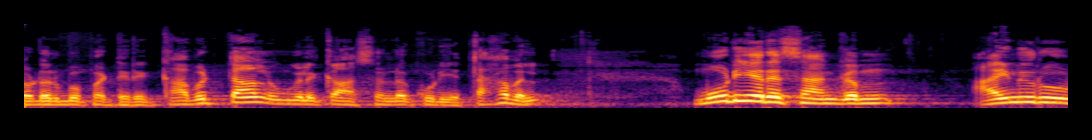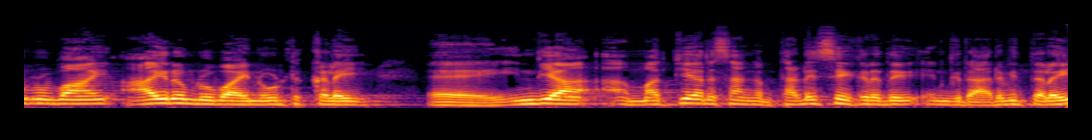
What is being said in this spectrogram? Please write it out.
தொடர்பு பட்டிருக்காவிட்டால் உங்களுக்கு சொல்லக்கூடிய தகவல் மோடி அரசாங்கம் ஐநூறு ரூபாய் ஆயிரம் ரூபாய் நோட்டுகளை இந்தியா மத்திய அரசாங்கம் தடை செய்கிறது என்கிற அறிவித்தலை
